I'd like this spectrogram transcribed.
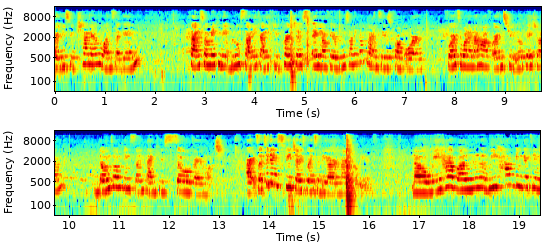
our YouTube channel once again. Thanks for making it Bluesonik and if you purchase any of your Bluesonik appliances from our 41 and a half Orange Street location, downtown Kingston, thank you so very much. Alright, so today's feature is going to be our microwave. Now we have a we have been getting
